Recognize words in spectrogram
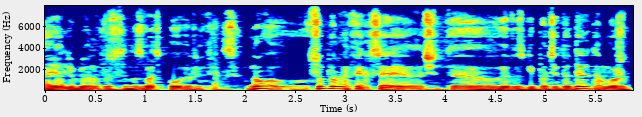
А я люблю просто назвать оверинфекция. Ну, суперинфекция, значит, вирус гепатита дельта может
